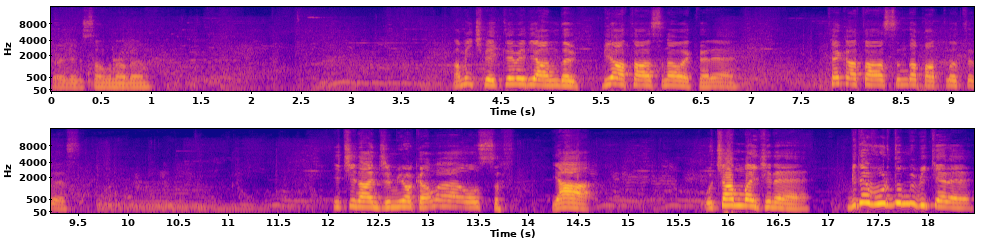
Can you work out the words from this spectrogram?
Şöyle bir savunalım. Ama hiç beklemediği anda bir hatasına bakar he. Tek hatasında patlatırız. Hiç inancım yok ama olsun. Ya uçan makine. Bir de vurdun mu bir kere?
